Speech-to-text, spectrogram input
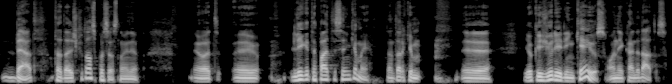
bet tada iš kitos pusės nueini. Vat, e, lygiai taip patys rinkimai. Ten, tarkim, e, jau kai žiūri rinkėjus, o ne kandidatus.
